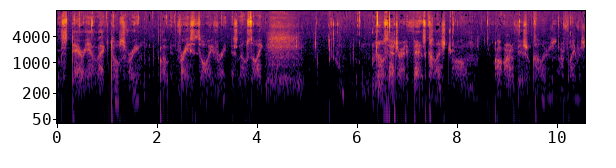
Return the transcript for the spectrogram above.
It's dairy and lactose free, gluten free, soy free. There's no soy. No saturated fats, cholesterol, or artificial colors or flavors.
